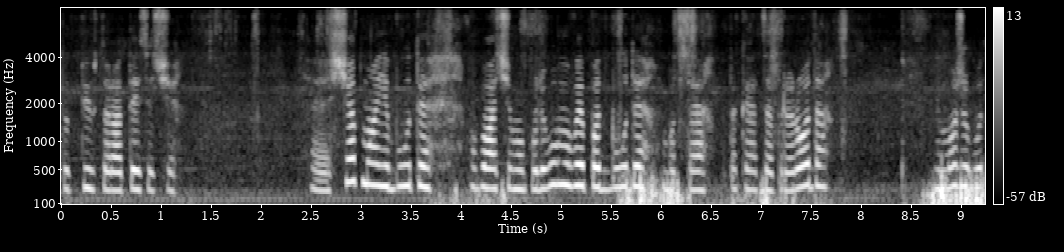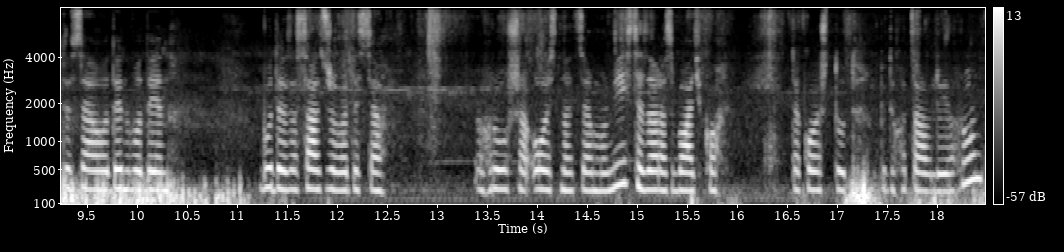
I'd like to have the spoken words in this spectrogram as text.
Тут півтора тисячі щеп має бути. Побачимо, по-любому випад буде, бо це таке це природа. Не може бути все один в один. Буде засаджуватися груша ось на цьому місці. Зараз батько також тут підготовлює ґрунт.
